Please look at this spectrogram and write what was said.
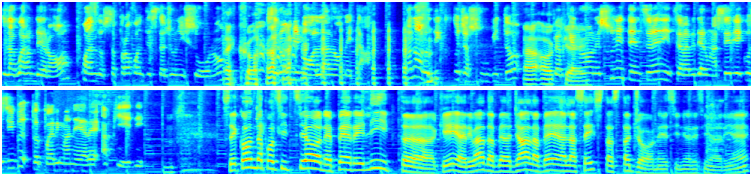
la guarderò quando saprò quante stagioni sono, Ecco. se non mi mollano a metà. No, no, lo dico già subito, Ah, ok. perché non ho nessuna intenzione di iniziare a vedere una serie così per per poi rimanere a piedi. Seconda posizione per Elite, che è arrivata già alla, be- alla sesta stagione, signore e signori. eh?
